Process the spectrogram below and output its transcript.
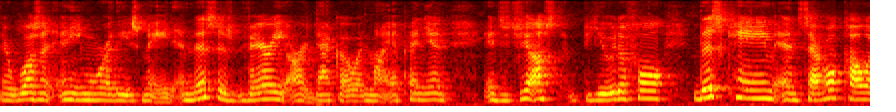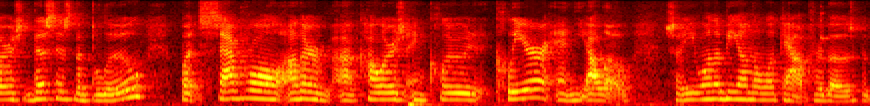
There wasn't any more of these made, and this is very Art Deco in my opinion. It's just beautiful. This came in several colors. This is the blue, but several other uh, colors include clear and yellow. So you want to be on the lookout for those. But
